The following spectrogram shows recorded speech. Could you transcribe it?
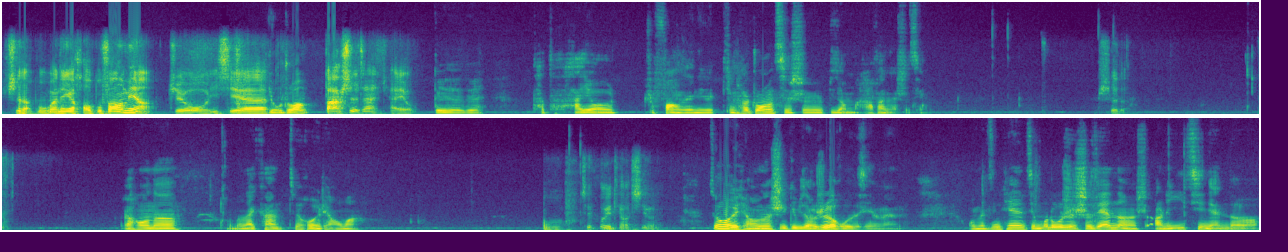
是的，不过那个好不方便啊，只有一些油装。巴士站才有。对对对，它它它要放在那个停车桩，其实比较麻烦的事情。是的，然后呢，我们来看最后一条吗。哦，最后一条新闻，最后一条呢是一个比较热乎的新闻。我们今天节目录制时间呢是二零一七年的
